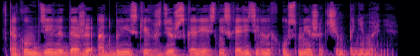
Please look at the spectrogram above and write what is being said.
В таком деле даже от близких ждешь скорее снисходительных усмешек, чем понимания.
